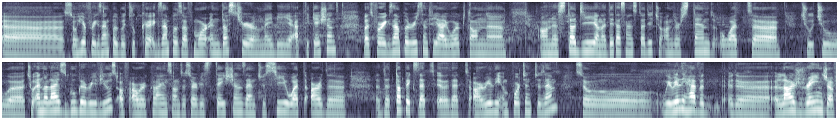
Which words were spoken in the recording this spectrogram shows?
uh, so here, for example, we took uh, examples of more industrial maybe applications. But for example, recently I worked on uh, on a study, on a data science study to understand what uh, to to uh, to analyze Google reviews of our clients on the service stations and to see what are the the topics that uh, that are really important to them. So we really have a, a, a large range of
